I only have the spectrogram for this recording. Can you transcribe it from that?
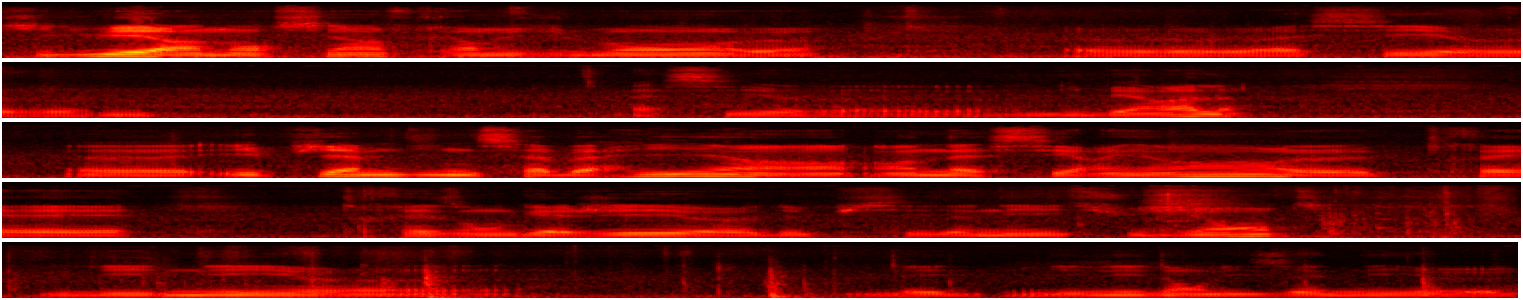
qui lui est un ancien frère musulman euh, assez, assez libéral. et puis Amdine Sabahi, un, un Assyrien très, très engagé depuis ses années étudiantes. Il est né, il est né dans les années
